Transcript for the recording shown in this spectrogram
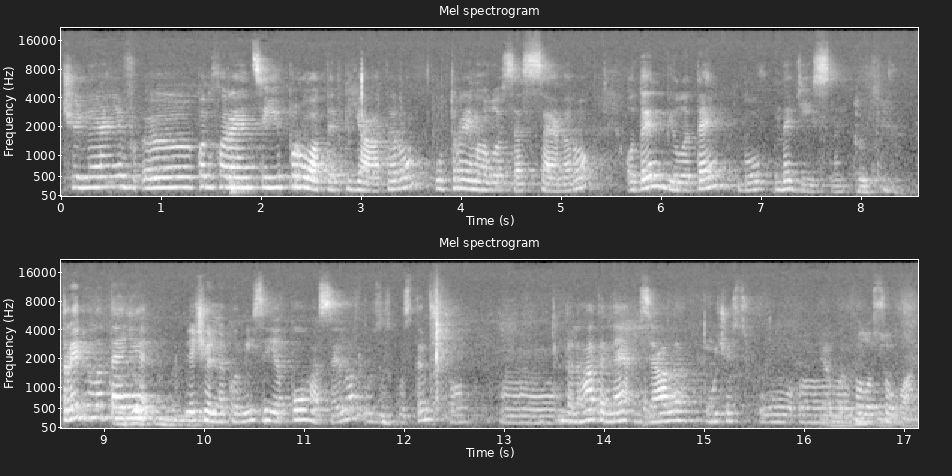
членів е, конференції, проти п'ятеро, утрималося семеро, один бюлетень був недійсний. Три бюлетені лічильна комісія погасила у зв'язку з тим, що е, делегати не взяли участь у е, голосуванні.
